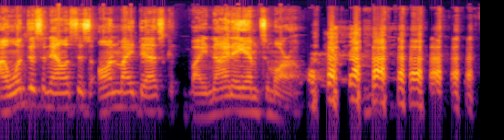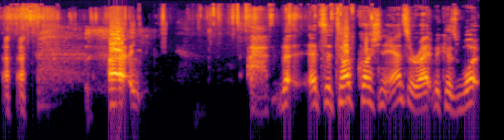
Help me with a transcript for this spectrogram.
I want this analysis on my desk by 9 a.m. tomorrow. Uh, it's a tough question to answer, right? Because what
